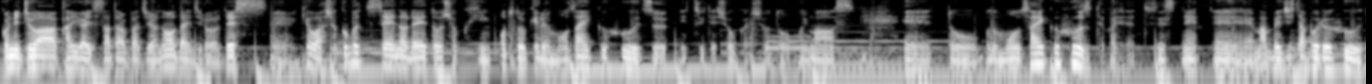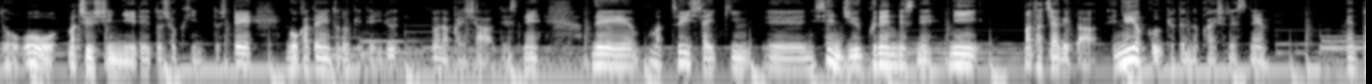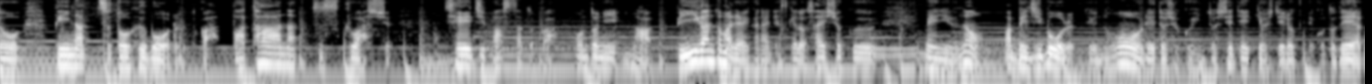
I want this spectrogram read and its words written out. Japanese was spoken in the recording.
こんにちは。海外スタートアップアジアの大二郎です、えー、今日は植物性の冷凍食品を届けるモザイクフーズについて紹介しようと思います。えっ、と、このモザイクフーズって会社ですね、えー、まあ、ベジタブルフードを、まあ、中心に冷凍食品としてご家庭に届けているような会社ですね。で、まあ、つい最近、えー、2019年ですね、に、ま、立ち上げたニューヨーク拠点の会社ですね。えっと、ピーナッツ豆腐ボールとか、バターナッツスクワッシュ、セージパスタとか、本当に、まあ、ビーガンとまではいかないですけど、菜食メニューの、まあ、ベジボールっていうのを冷凍食品として提供しているってことで、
